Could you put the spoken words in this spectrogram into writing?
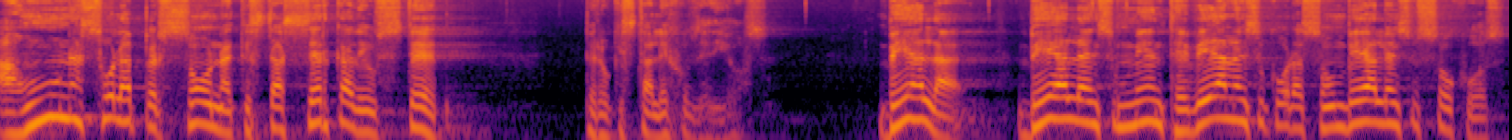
a una sola persona que está cerca de usted pero que está lejos de Dios. Véala, véala en su mente, véala en su corazón, véala en sus ojos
